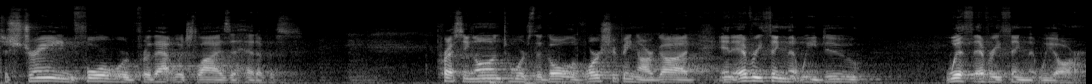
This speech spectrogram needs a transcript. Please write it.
to strain forward for that which lies ahead of us, pressing on towards the goal of worshiping our God in everything that we do with everything that we are.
